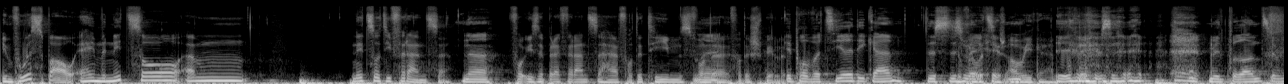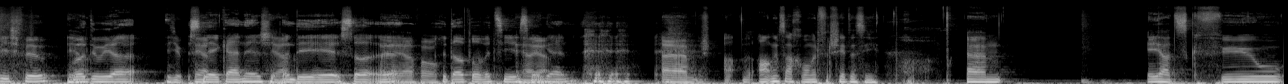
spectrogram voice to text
Im Fußball haben wir nicht so, ähm, nicht so Differenzen Nein. von unseren Präferenzen her, von den Teams, von, den, von den Spielern. Ich provoziere dich gerne. Das, das Du provozierst alle gerne. Mit Brand zum Beispiel, Ja. wo du ja Ja, hast. Ja. Und ich eher so, äh, ja, ja, da provoziere ich Ja, gerne. Ähm, andere Sachen, wo wir verschieden sind. Ähm, ich habe das Gefühl...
